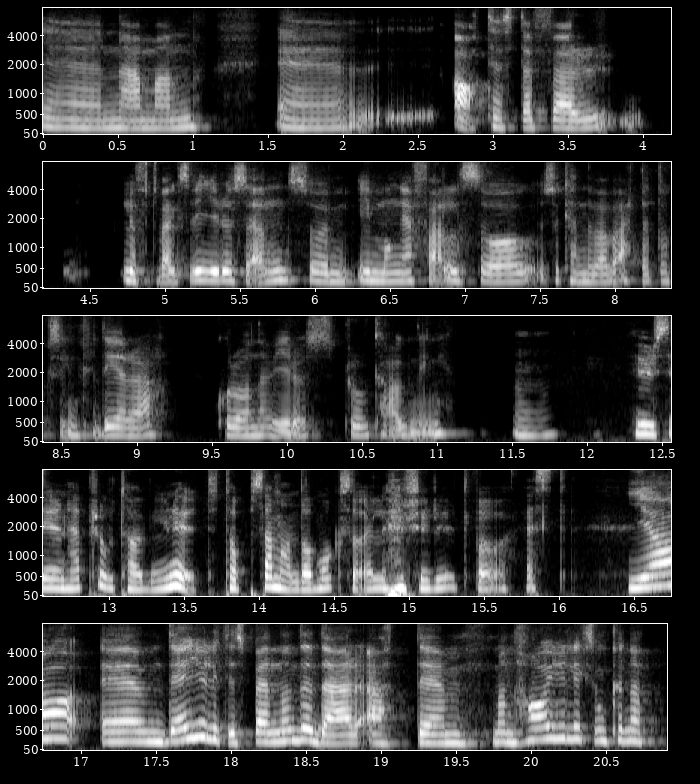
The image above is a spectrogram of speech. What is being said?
eh, när man eh, ja, testar för luftvägsvirusen. Så i många fall så, så kan det vara värt att också inkludera coronavirusprovtagning. Mm. Hur ser den här provtagningen ut? Toppsar man dem också eller hur ser det ut på häst? Ja, eh, det är ju lite spännande där att eh, man har ju liksom kunnat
